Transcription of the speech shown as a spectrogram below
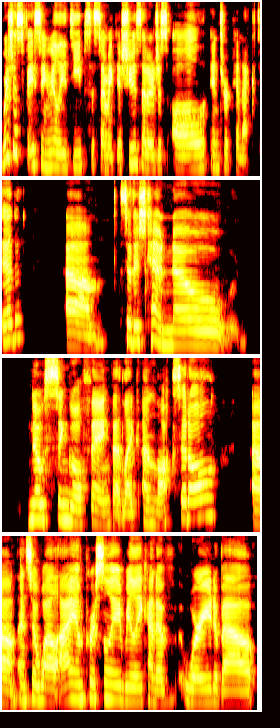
we're just facing really deep systemic issues that are just all interconnected. Um, so there's kind of no no single thing that like unlocks it all. Um, and so while I am personally really kind of worried about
